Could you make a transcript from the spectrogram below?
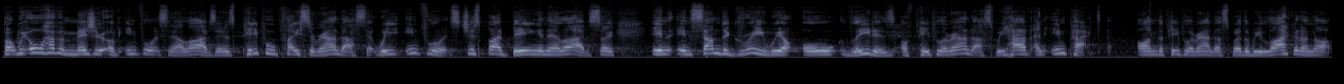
But we all have a measure of influence in our lives. There's people placed around us that we influence just by being in their lives. So, in, in some degree, we are all leaders of people around us. We have an impact on the people around us, whether we like it or not.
